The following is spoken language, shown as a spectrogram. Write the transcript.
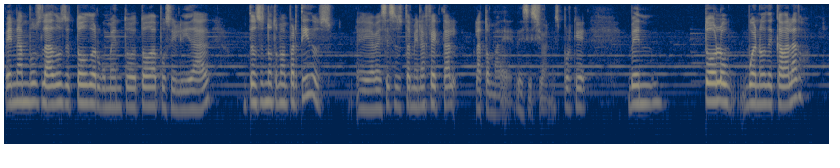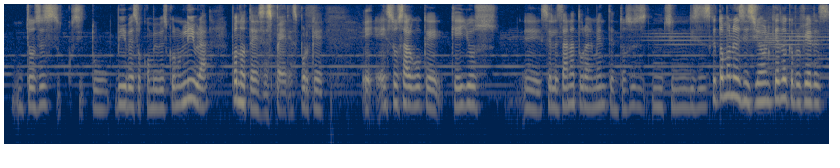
ven ambos lados de todo argumento, de toda posibilidad, entonces no toman partidos. Eh, a veces eso también afecta la toma de decisiones, porque ven todo lo bueno de cada lado. Entonces, si tú vives o convives con un Libra, pues no te desesperes, porque eh, eso es algo que, que ellos eh, se les da naturalmente. Entonces, mm, si dices, es que toma una decisión, ¿qué es lo que prefieres?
